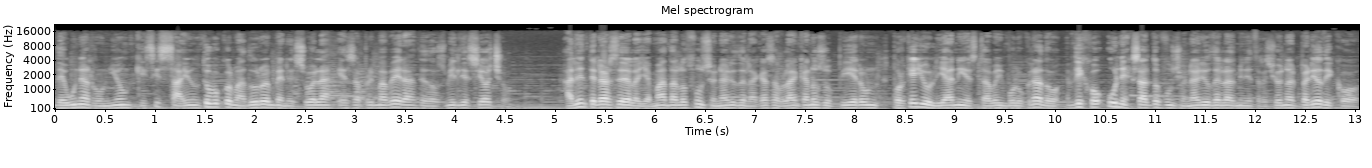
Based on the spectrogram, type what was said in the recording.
de una reunión que C-Science tuvo con Maduro en Venezuela esa primavera de 2018. Al enterarse de la llamada, los funcionarios de la Casa Blanca no supieron por qué Giuliani estaba involucrado, dijo un exalto funcionario de la administración al periódico.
